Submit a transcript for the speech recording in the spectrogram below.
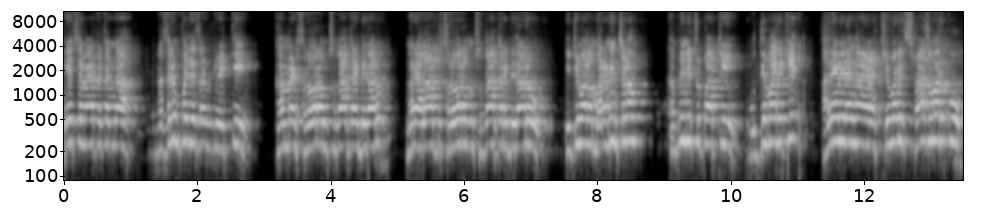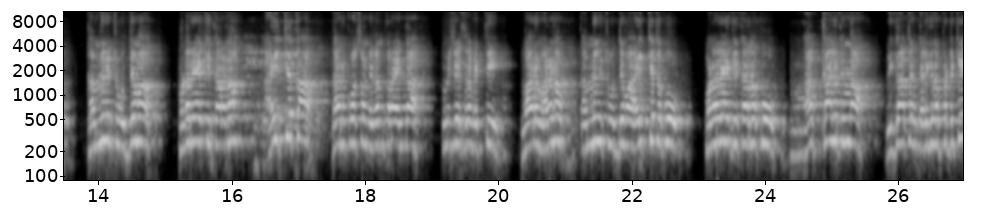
దేశవ్యాప్తంగా ప్రసరింపజేసినటువంటి వ్యక్తి కమ్రేడ్ సురవరం సుధాకర్ రెడ్డి గారు. మరి అలాంటి సురవరం సుధాకర్ రెడ్డి గారు ఇటీవల మరణించడం కమ్యూనిస్టు పార్టీ ఉద్యమానికి అదేవిధంగా ఆయన చివరి శ్వాస వరకు కమ్యూనిటీ ఉద్యమ పునరేకీకరణ ఐక్యత దానికోసం నిరంతరాయంగా కృషి చేసిన వ్యక్తి వారి మరణం కమ్యూనిస్ట్ ఉద్యమ ఐక్యతకు పునరేకీకరణకు తాత్కాలికంగా విఘాతం కలిగినప్పటికీ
